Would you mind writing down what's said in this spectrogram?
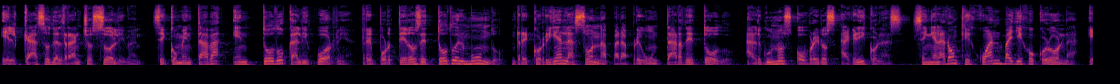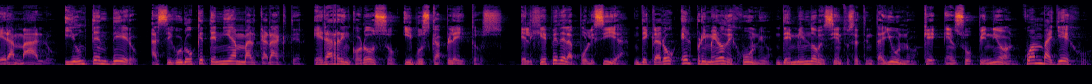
El caso del rancho Sullivan se comentaba en todo California. Reporteros de todo el mundo recorrían la zona para preguntar de todo. Algunos obreros agrícolas señalaron que Juan Vallejo Corona era malo y un tendero aseguró que tenía mal carácter, era rencoroso y busca pleitos el jefe de la policía declaró el primero de junio de 1971 que, en su opinión, Juan Vallejo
